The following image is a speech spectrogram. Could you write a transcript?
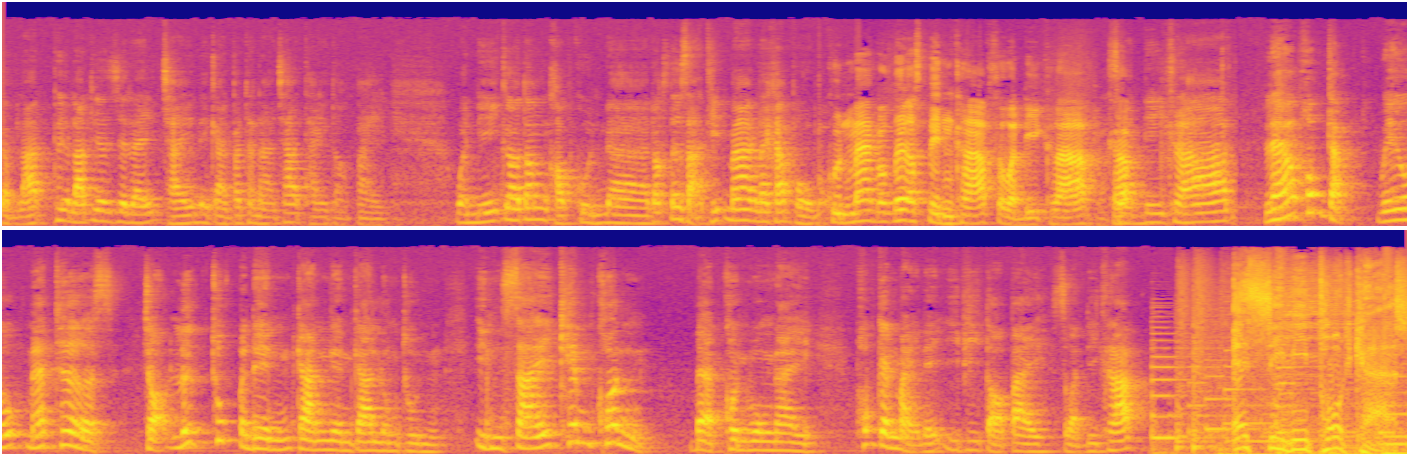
กับรัฐเพื่อรัฐก็จะได้ใช้ในการพัฒนาชาติไทยต่อไป วันนี้ก็ต้องขอบคุณเอ่อดรสาธิตมากนะครับผมขอบคุณมากดรออสตินครับ สวัสดีครับ สวัสดีครับ แล้วพบกับ Well Matters เจาะลึกทุกประเด็นการเงินการลงทุน อินไซต์เข้มข้นแบบคนวงใน พบกันใหม่ใน EP ต่อไป สวัสดีครับ SCB Podcast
